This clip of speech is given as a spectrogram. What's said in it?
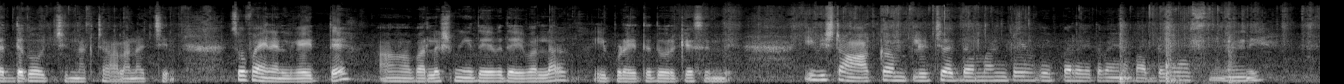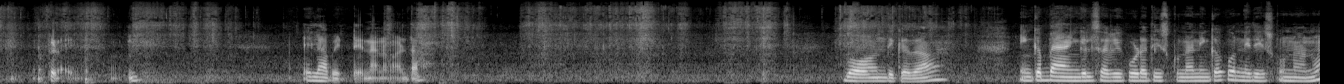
పెద్దగా వచ్చింది. నాకు చాలా నచ్చింది. సో ఫైనల్గా అయితే వరలక్ష్మీదేవి వరలక్ష్మి దేవి దయ వల్ల ఇప్పుడైతే దొరికేసింది. ఇవి స్టాక్ కంప్లీట్ చేద్దామంటే విపరీతమైన బద్దకం వస్తుందండి. ఇక్కడ ఇలా పెట్టాను అనమాట బాగుంది కదా. ఇంకా బ్యాంగిల్స్ అవి కూడా తీసుకున్నాను ఇంకా కొన్ని తీసుకున్నాను.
